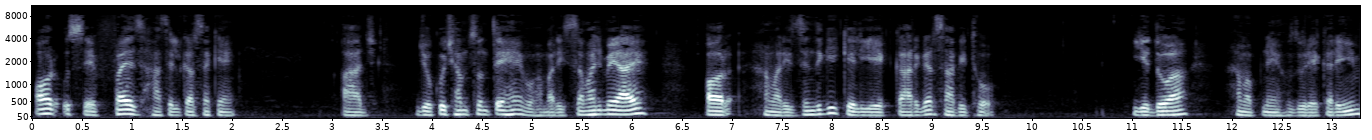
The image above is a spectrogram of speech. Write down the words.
اور اس سے فیض حاصل کر سکیں۔ آج جو کچھ ہم سنتے ہیں وہ ہماری سمجھ میں آئے اور ہماری زندگی کے لیے کارگر ثابت ہو۔ یہ دعا ہم اپنے حضور کریم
